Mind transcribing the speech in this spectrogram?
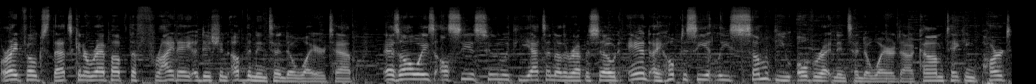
Alright, folks, that's going to wrap up the Friday edition of the Nintendo Wiretap. As always, I'll see you soon with yet another episode, and I hope to see at least some of you over at NintendoWire.com taking part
